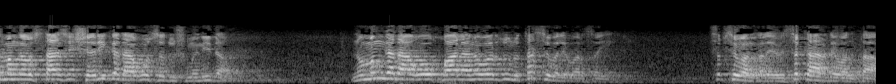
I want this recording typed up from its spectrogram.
زمنګ استاد شریک دا غو سره دښمنی ده نو منګه دا غو خواله نه ورځو نو تاسو ولې ورسئ سبسه ورغلې وې څه کار دی ولتا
